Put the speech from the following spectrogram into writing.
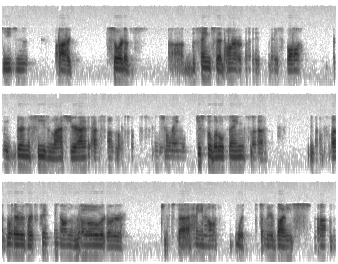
season are sort of um, the things that aren't related to baseball. During the season last year, I, I found myself enjoying just the little things, uh, you know, like whether it was like sitting on the road or just uh, hanging out with some of your buddies. Um,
